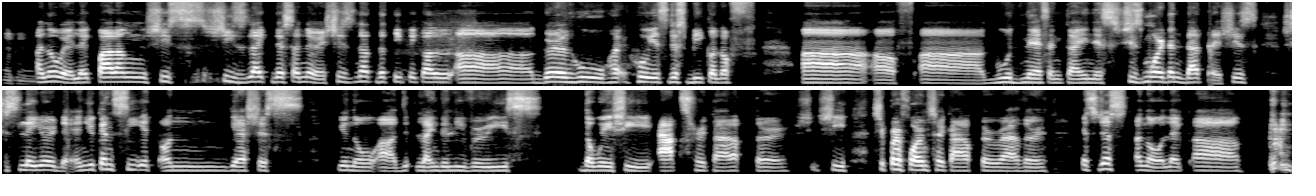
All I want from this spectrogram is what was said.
mm-hmm. ano eh like parang she's she's like this ano eh she's not the typical uh girl who who is just beacon of uh, of uh, goodness and kindness. She's more than that. Eh. She's she's layered, eh. and you can see it on Yesh's, you know, uh, line deliveries, the way she acts her character. She she, she performs her character rather. It's just ano like uh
